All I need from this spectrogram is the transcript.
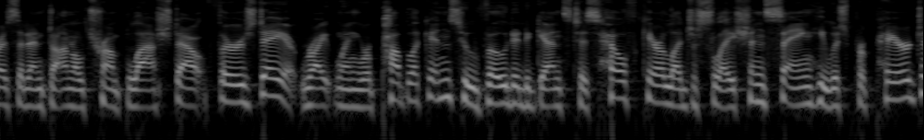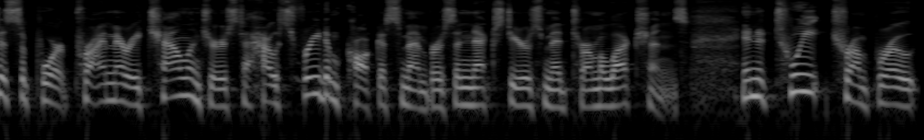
President Donald Trump lashed out Thursday at right-wing Republicans who voted against his health care legislation, saying he was prepared to support primary challengers to House Freedom Caucus members in next year's midterm elections. In a tweet, Trump wrote,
